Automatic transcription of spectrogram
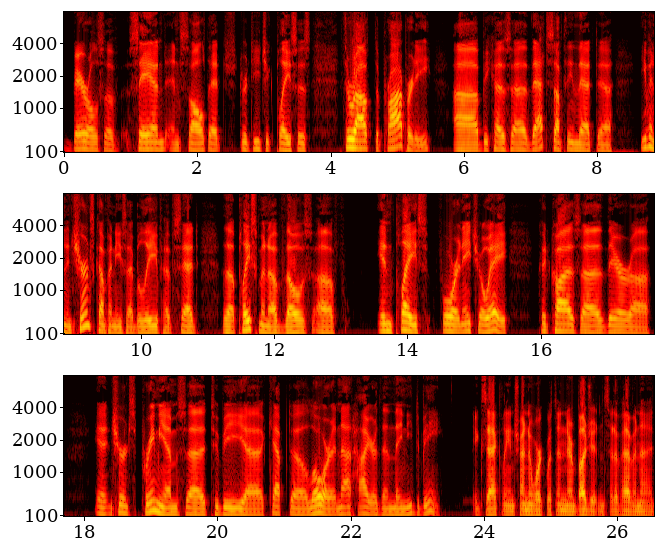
barrels of sand and salt at strategic places throughout the property uh, because uh, that's something that uh, even insurance companies, I believe, have said the placement of those uh, in place for an HOA could cause uh, their uh, insurance premiums to be kept lower and not higher than they need to be. Exactly, and trying to work within their budget instead of having a,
